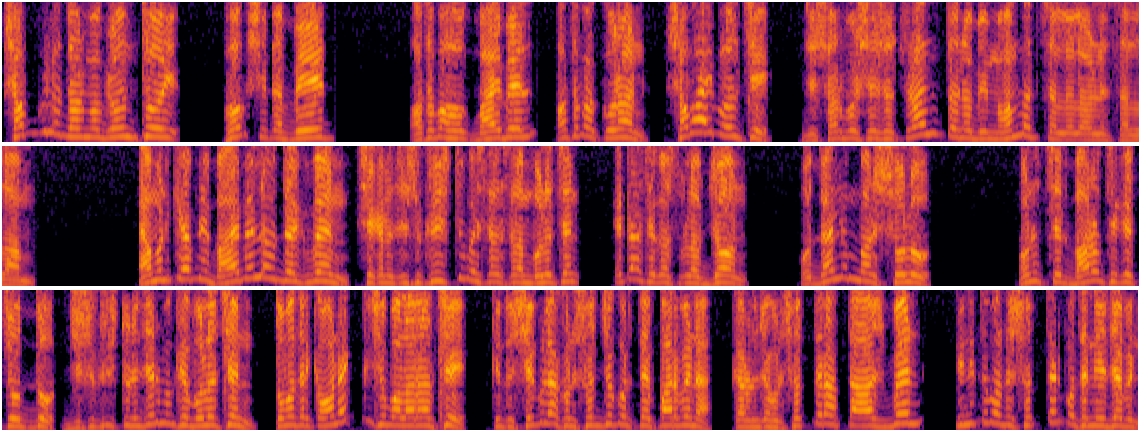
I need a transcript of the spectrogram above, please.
সবগুলো ধর্মগ্রন্থই হোক সেটা বেদ, অথবা হোক বাইবেল, অথবা কোরআন, সবাই বলছে যে সর্বশেষ চূড়ান্ত নবী মোহাম্মদ সাল্লাহ সাল্লাম এমনকি আপনি বাইবেলেও দেখবেন, সেখানে যীশু খ্রিস্ট সাল্লাম বলেছেন এটা আছে গসপল অফ জন অধ্যায় নম্বর ষোলো, অনুচ্ছেদ বারো থেকে চোদ্দ। খ্রিস্ট নিজের মুখে বলেছেন, তোমাদেরকে অনেক কিছু বলার আছে, কিন্তু সেগুলো এখন সহ্য করতে পারবে না। কারণ যখন সত্যের আত্মা আসবেন, তিনি তোমাদের সত্যের পথে নিয়ে যাবেন।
